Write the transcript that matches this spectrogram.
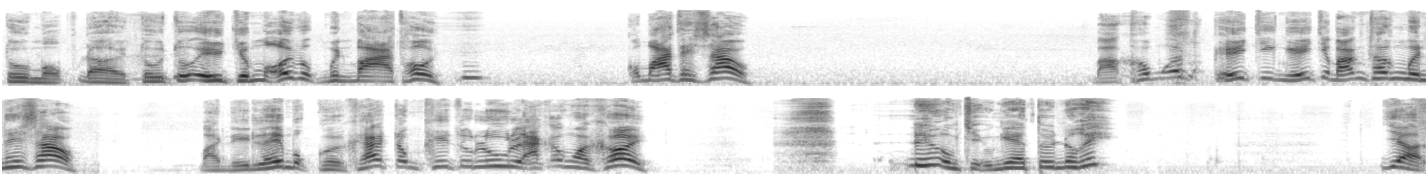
Tôi một đời tôi tôi yêu chỉ mỗi một mình bà thôi. Còn bà thì sao Bà không ích kỷ chỉ nghĩ cho bản thân mình hay sao? Bà đi lấy một người khác trong khi tôi lưu lạc ở ngoài khơi. Nếu ông chịu nghe tôi nói Và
